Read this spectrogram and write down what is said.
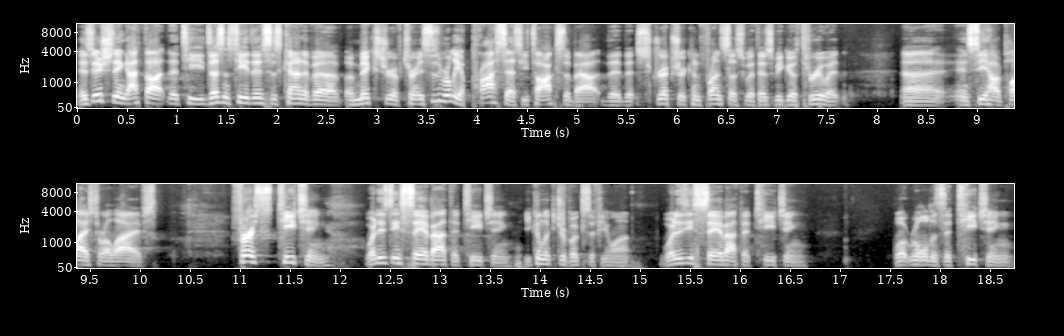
It's interesting, I thought that he doesn't see this as kind of a, a mixture of terms. This is really a process he talks about that, that Scripture confronts us with as we go through it uh, and see how it applies to our lives. First, teaching. What does he say about the teaching? You can look at your books if you want. What does he say about the teaching? What role does the teaching,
